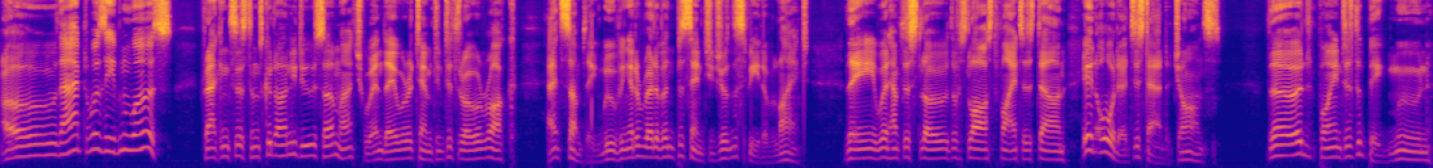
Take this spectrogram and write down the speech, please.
Oh, that was even worse. Tracking systems could only do so much when they were attempting to throw a rock at something moving at a relevant percentage of the speed of light. They would have to slow the last fighters down in order to stand a chance. Third point is the big moon.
